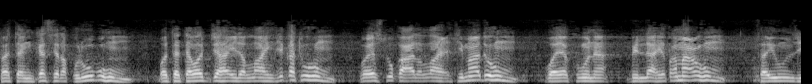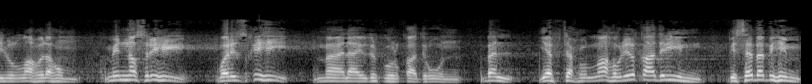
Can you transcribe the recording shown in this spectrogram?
فتنكسر قلوبهم وتتوجه إلى الله ثقتهم ويصدق على الله اعتمادهم ويكون بالله طمعهم فينزل الله لهم من نصره ورزقه ما لا يدركه القادرون. بل يفتح الله للقادرين بسببهم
